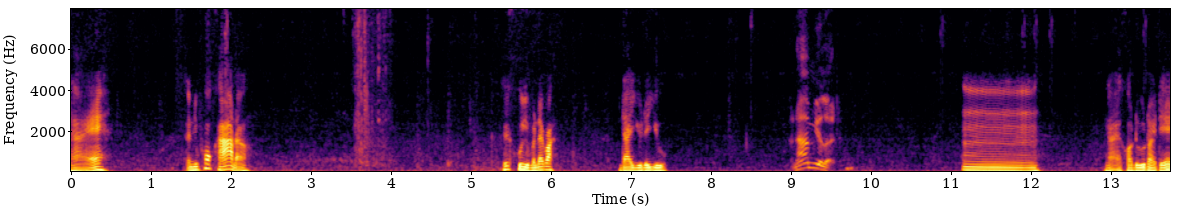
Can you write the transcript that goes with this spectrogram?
ไหน อันนี้พ่อค้าเหรอเฮ้ยคุยกับมันได้ปะได้อยู่ได้อยู่ An amulet. อืม ไหนขอดูหน่อยดิ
